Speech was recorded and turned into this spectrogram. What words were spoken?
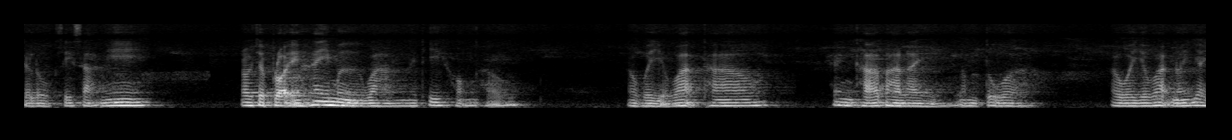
กระโหลกศีรษะนี้ เราจะปล่อยให้มือวางในที่ของเขาอวัยวะเท้า แข้งขาบาไหลลำตัว อวัยวะน้อยใหญ่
